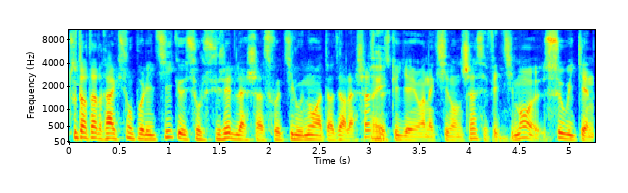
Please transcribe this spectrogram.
tout un tas de réactions politiques sur le sujet de la chasse. Faut-il ou non interdire la chasse? Parce qu'il y a eu un accident de chasse, effectivement, euh, ce week-end.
